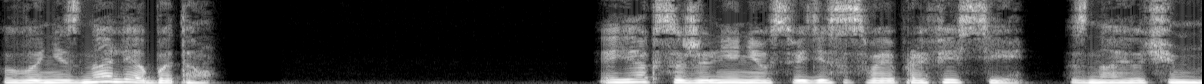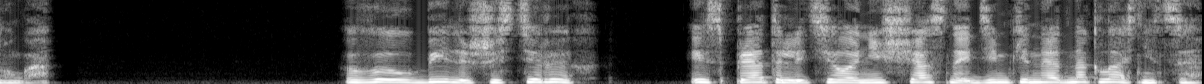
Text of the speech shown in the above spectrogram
Вы не знали об этом? Я, к сожалению, в связи со своей профессией знаю очень много. Вы убили шестерых и спрятали тело несчастной Димкиной одноклассницы.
